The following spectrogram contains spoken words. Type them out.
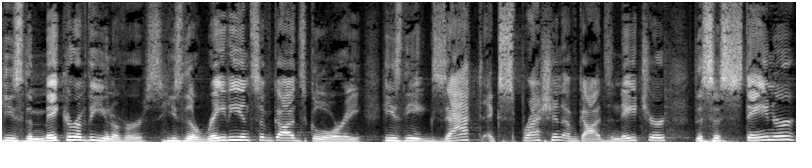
He's the maker of the universe. He's the radiance of God's glory. He's the exact expression of God's nature, the sustainer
